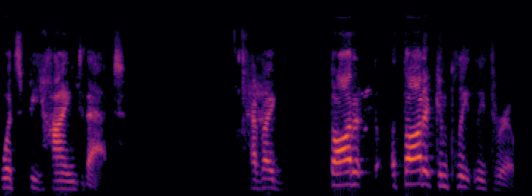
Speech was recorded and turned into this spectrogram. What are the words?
what's behind that. Have I thought it thought it completely through?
